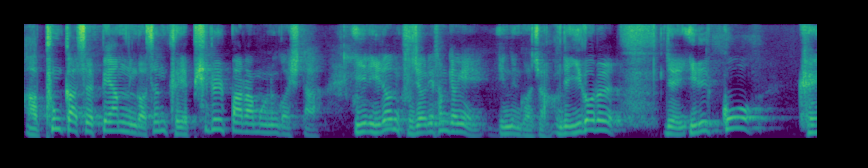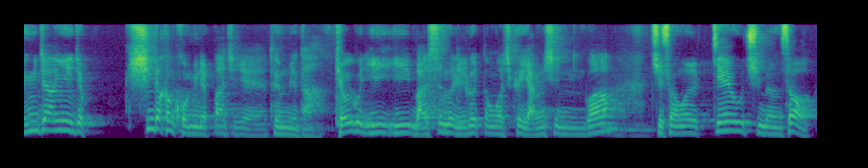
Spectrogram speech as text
아, 품값을 빼앗는 것은 그의 피를 빨아먹는 것이다. 이- 이런 구절이 성경에 있는 거죠. 근데 이거를 이제 읽고 굉장히 이제 심각한 고민에 빠지게 됩니다. 결국 이, 이 말씀을 읽었던 것이 그 양심과 지성을 깨우치면서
